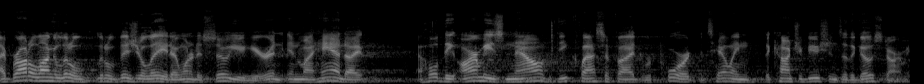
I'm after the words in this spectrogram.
I brought along a little, little visual aid I wanted to show you here. In, in my hand, I, I hold the Army's now declassified report detailing the contributions of the Ghost Army.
